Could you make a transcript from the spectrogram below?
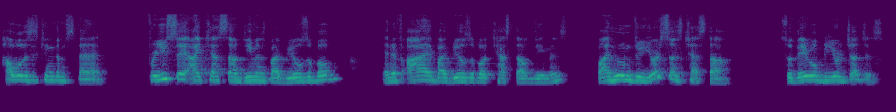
how will his kingdom stand? For you say, I cast out demons by Beelzebub. And if I by Beelzebub cast out demons, by whom do your sons cast out? So they will be your judges.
